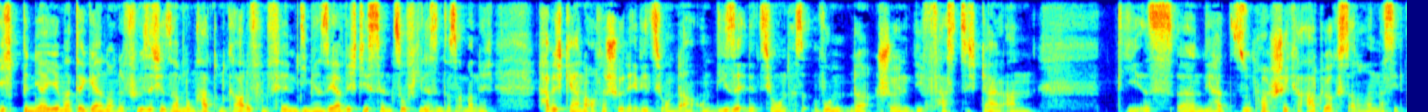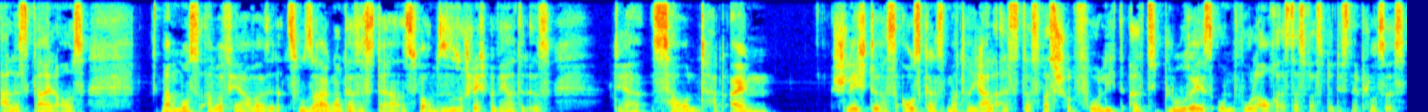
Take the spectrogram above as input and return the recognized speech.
Ich bin ja jemand, der gerne noch eine physische Sammlung hat und gerade von Filmen, die mir sehr wichtig sind, so viele sind das aber nicht, habe ich gerne auch eine schöne Edition da. Und diese Edition ist wunderschön. Die fasst sich geil an. Die ist, äh, die hat super schicke Artworks da drin. Das sieht alles geil aus. Man muss aber fairerweise dazu sagen, und das ist das, warum sie so schlecht bewertet ist, der Sound hat ein schlechteres Ausgangsmaterial als das, was schon vorliegt, als die Blu-rays und wohl auch als das, was bei Disney Plus ist.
